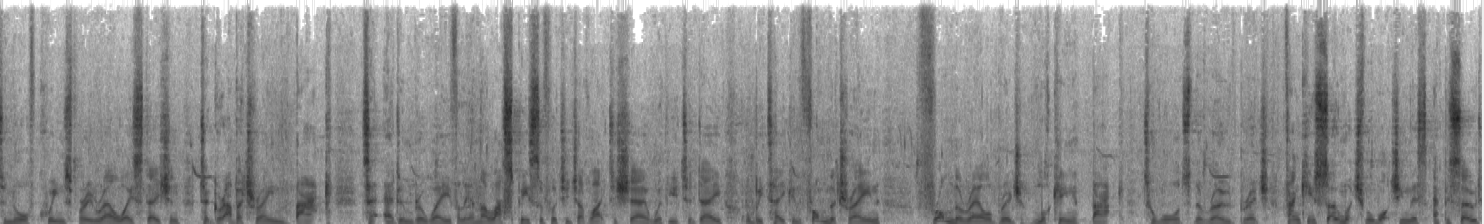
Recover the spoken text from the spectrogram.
to North Queensferry Railway Station to grab a train back to Edinburgh Waverley. And the last piece of footage I'd like to share with you today will be taken from the train from the rail bridge looking back towards the road bridge. Thank you so much for watching this episode.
